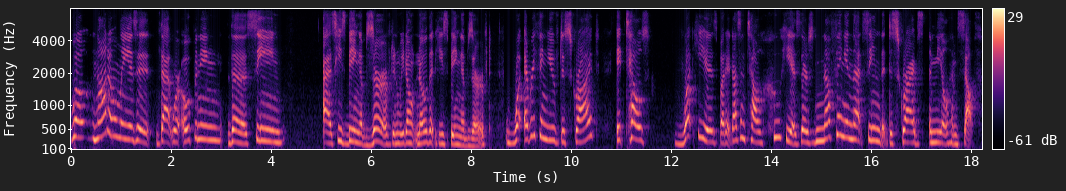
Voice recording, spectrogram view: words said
Well, not only is it that we're opening the scene as he's being observed, and we don't know that he's being observed. What everything you've described, it tells what he is, but it doesn't tell who he is. There's nothing in that scene that describes Emil himself.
